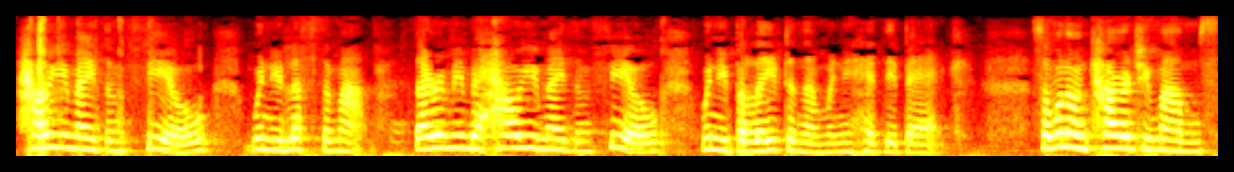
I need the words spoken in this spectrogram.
how you made them feel when you lift them up. They remember how you made them feel when you believed in them, when you had their back. So I want to encourage you, mums,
